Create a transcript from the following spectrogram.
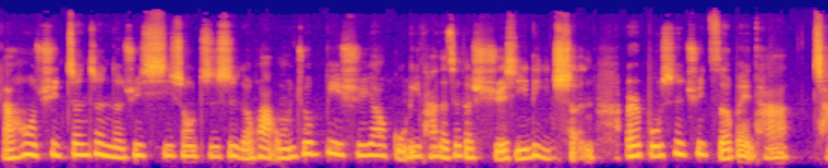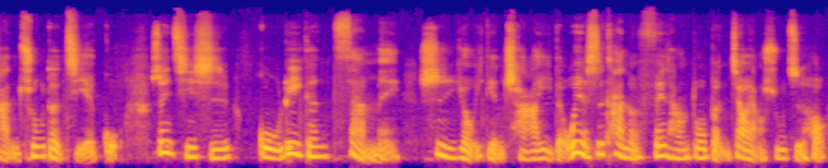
然后去真正的去吸收知识的话，我们就必须要鼓励他的这个学习历程，而不是去责备他产出的结果。所以，其实鼓励跟赞美是有一点差异的。我也是看了非常多本教养书之后。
